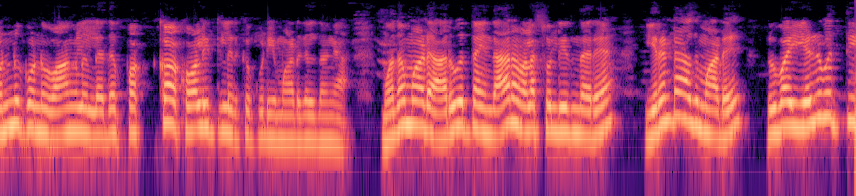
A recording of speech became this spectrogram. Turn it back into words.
ஒன்றுக்கு ஒன்று வாங்கல இல்லாத பக்கா குவாலிட்டியில் இருக்கக்கூடிய மாடுகள் தாங்க. மொத மாடு அறுபத்தைந்தாயிரம் விலை சொல்லியிருந்தாரு. இரண்டாவது மாடு ரூபாய் எழுபத்தி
